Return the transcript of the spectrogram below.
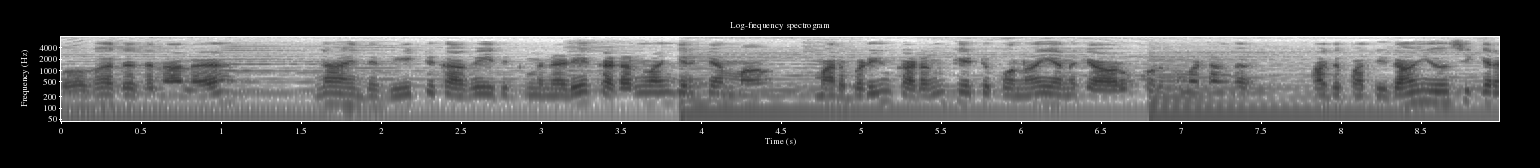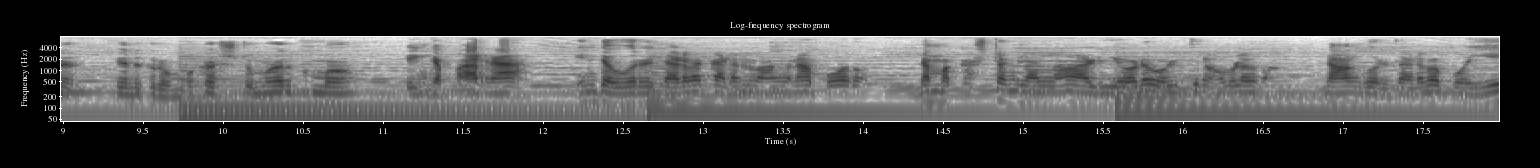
போகாததுனால நான் இந்த வீட்டுக்காக இதுக்கு முன்னாடியே கடன் வாங்கியிருக்கேம்மா மறுபடியும் கடன் கேட்டு போனா எனக்கு யாரும் கொடுக்க மாட்டாங்க. அதை பத்தி தான் யோசிக்கிறேன். எனக்கு ரொம்ப கஷ்டமா இருக்குமா? இங்க பாருடா இந்த ஒரு தடவை கடன் வாங்கினா போதும். நம்ம கஷ்டங்கள் எல்லாம் அழியோட ஒழிச்சிடும் அவ்வளவுதான். நாங்க ஒரு தடவை போய்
